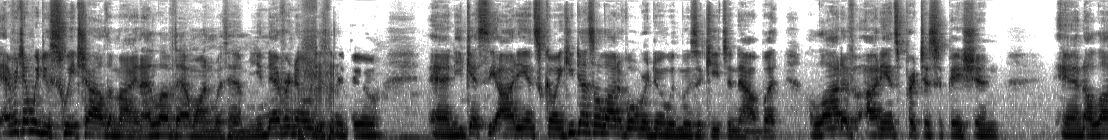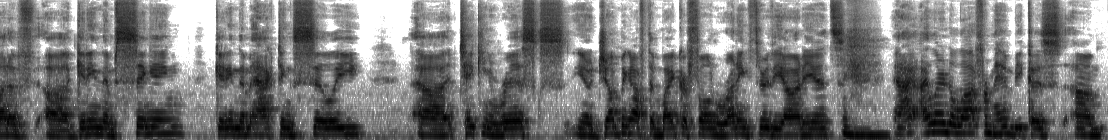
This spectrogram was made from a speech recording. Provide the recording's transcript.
every time we do "Sweet Child of Mine." I love that one with him. You never know what he's going to do, and he gets the audience going. He does a lot of what we're doing with Musiquita now, but a lot of audience participation and a lot of uh, getting them singing getting them acting silly, uh, taking risks, you know, jumping off the microphone, running through the audience. and I, I, learned a lot from him because um,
